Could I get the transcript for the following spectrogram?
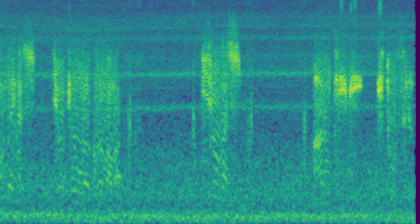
問題なし状況はこのまま異常なし RTV 起動する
